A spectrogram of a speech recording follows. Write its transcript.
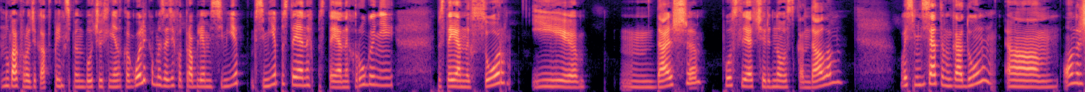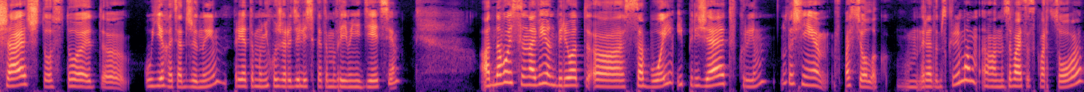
ну как вроде как, в принципе, он был чуть ли не алкоголиком из-за этих вот проблем в семье, в семье постоянных, постоянных руганий, постоянных ссор, и дальше, после очередного скандала, в 80-м году э, он решает, что стоит э, уехать от жены, при этом у них уже родились к этому времени дети. Одного из сыновей он берет э, с собой и переезжает в Крым, ну, точнее, в поселок рядом с Крымом, э, называется Скворцово.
